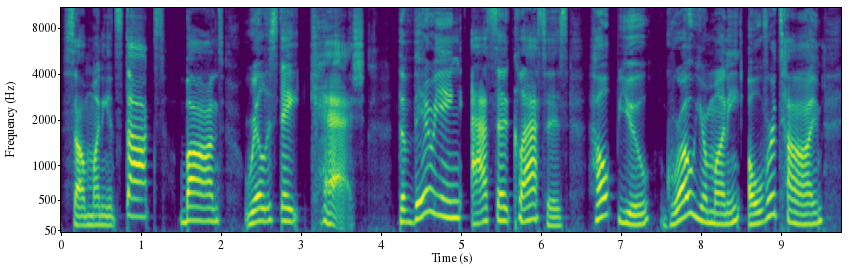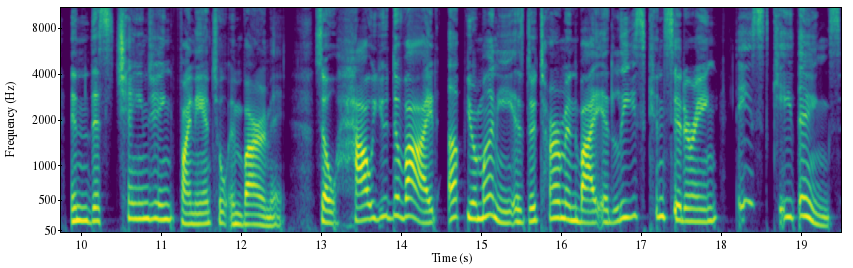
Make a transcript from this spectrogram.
some money in stocks, bonds, real estate, cash. The varying asset classes help you grow your money over time in this changing financial environment. So, how you divide up your money is determined by at least considering these key things.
